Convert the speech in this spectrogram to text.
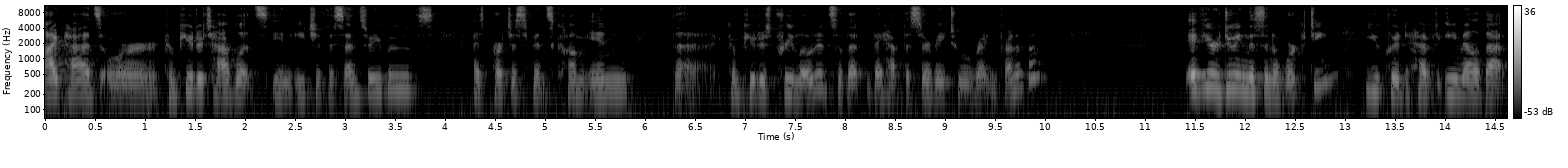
iPads or computer tablets in each of the sensory booths as participants come in the computers preloaded so that they have the survey tool right in front of them. If you're doing this in a work team, you could have emailed that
